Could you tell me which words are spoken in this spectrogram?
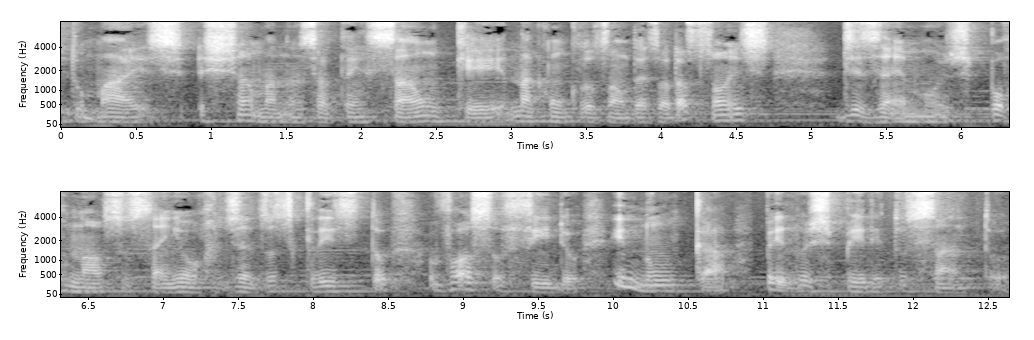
do mais, chama-nos a atenção que, na conclusão das orações, dizemos por nosso Senhor Jesus Cristo, vosso Filho, e nunca pelo Espírito Santo.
